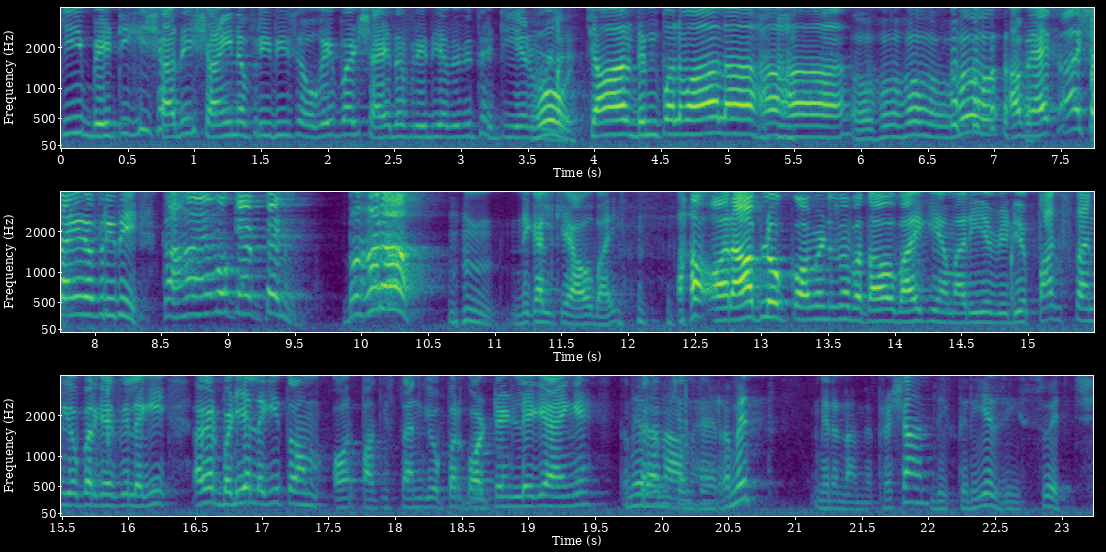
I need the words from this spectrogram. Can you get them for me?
की बेटी की शादी शाहीन अफरीदी से हो गई बट शाहिद अफरीदी अभी भी थर्टी ईयर वो चार डिंपल वाला हा हा। ओहो हो हो हो, अब है कहाँ शाहीन अफरीदी? कहाँ है वो कैप्टन बहरा निकल के आओ भाई। और आप लोग कमेंट्स में बताओ भाई कि हमारी ये वीडियो पाकिस्तान के ऊपर कैसी लगी। अगर बढ़िया लगी तो हम और पाकिस्तान के ऊपर कंटेंट लेके आएँगे। तब मेरा नाम है। रमित। मेरा नाम है प्रशांत देखते रहिए जी स्विच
